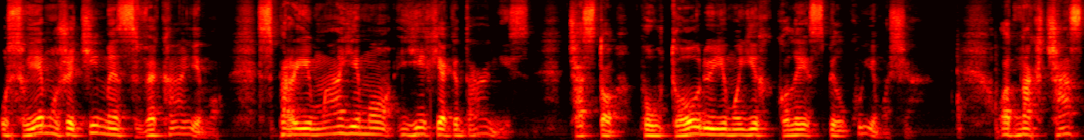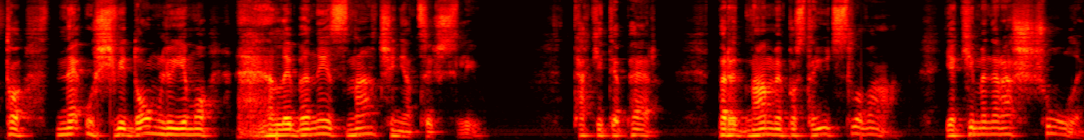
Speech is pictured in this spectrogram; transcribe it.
у своєму житті ми звикаємо, сприймаємо їх як даність, часто повторюємо їх, коли спілкуємося. Однак часто не усвідомлюємо глибини значення цих слів. Так і тепер перед нами постають слова, які ми не раз чули.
